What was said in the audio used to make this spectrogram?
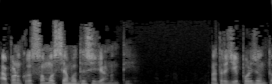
ଆପଣଙ୍କର ସମସ୍ୟା ମଧ୍ୟ ସେ ଜାଣନ୍ତି। ମାତ୍ର ଯେପର୍ଯ୍ୟନ୍ତ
